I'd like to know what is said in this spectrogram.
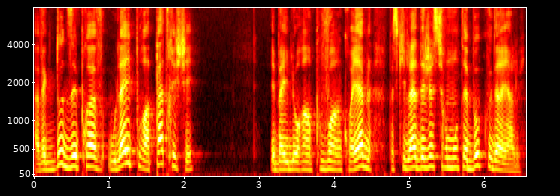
avec d'autres épreuves où là il pourra pas tricher, eh ben, il aura un pouvoir incroyable parce qu'il a déjà surmonté beaucoup derrière lui.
